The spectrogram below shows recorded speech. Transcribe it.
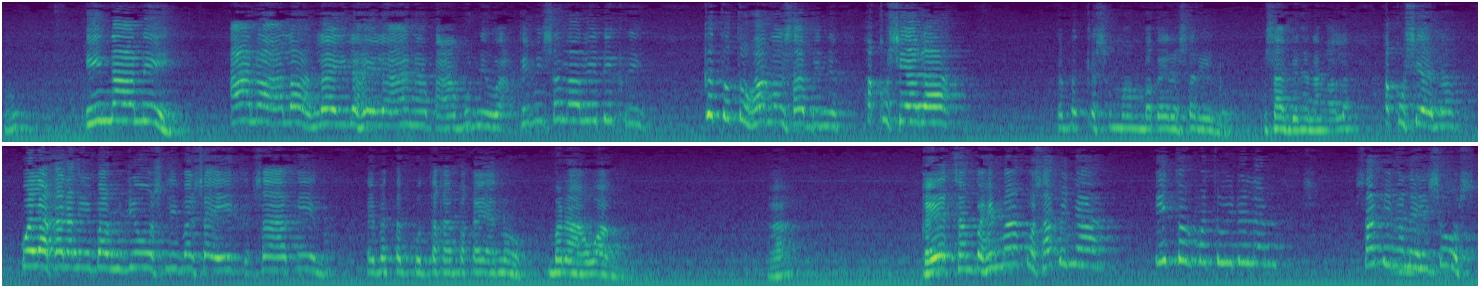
Oh. Inani, ana ala, la ilaha illa ana, paabot niwa. Kimi sa lali dikri. Katotohanan sabi niyo, ako si ala. Eh, ba't ka sumamba kay Nazareno? Sabi nga ng ala, ako si ala. Wala ka ng ibang Diyos, liban sa, sa akin. Eh, ba't nagpunta ka pa kay ano, manawag? Ha? Kaya't sambahin mo ako, sabi niya, ito ang matuwid na lang. Sabi nga na Jesus,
